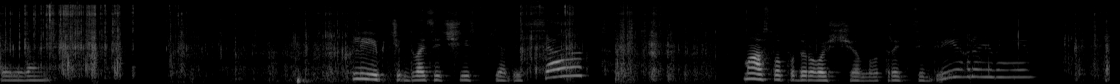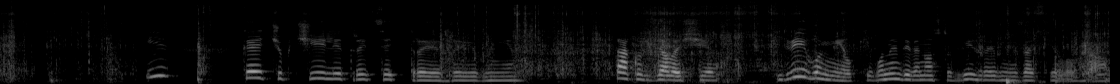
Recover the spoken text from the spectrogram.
гривень. Хлібчик 26,50. Масло подорожчало 32 гривні. І кетчуп чилі 33 гривні. Також взяла ще дві гомілки. Вони 92 гривні за кілограм.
